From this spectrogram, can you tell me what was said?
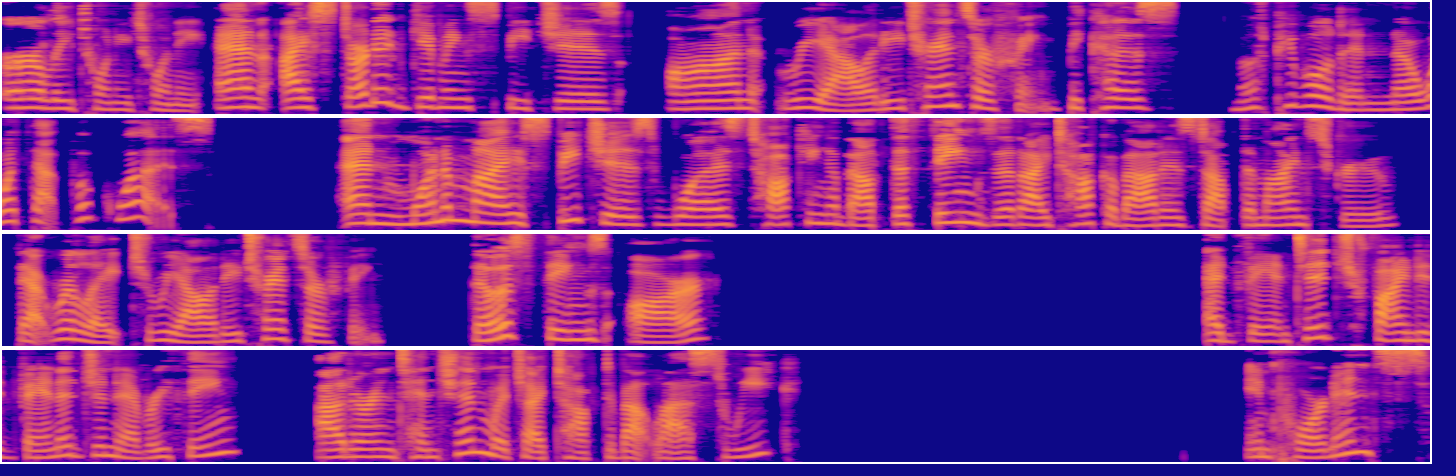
early 2020 and I started giving speeches on reality transurfing because most people didn't know what that book was. And one of my speeches was talking about the things that I talk about in Stop the Mind Screw that relate to reality transurfing. Those things are advantage, find advantage in everything, outer intention, which I talked about last week, importance,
